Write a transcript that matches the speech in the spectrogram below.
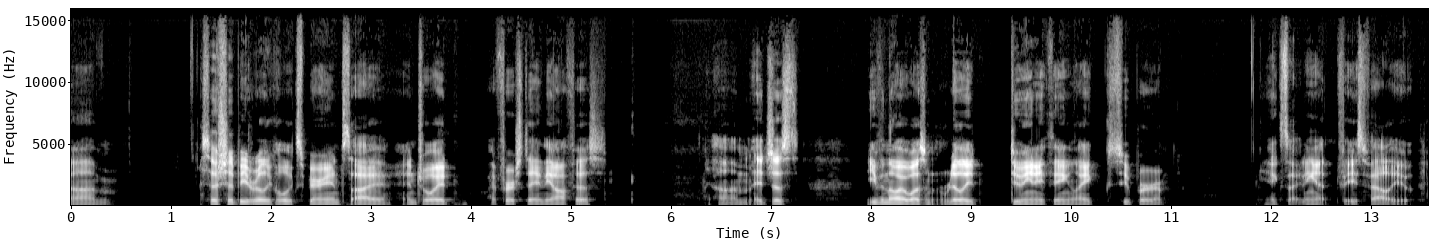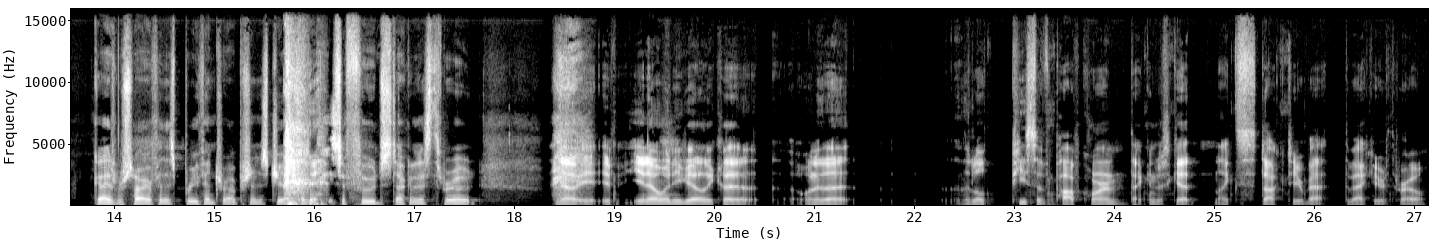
Um, so it should be a really cool experience. I enjoyed my first day in the office. Um, it just, even though I wasn't really doing anything like super exciting at face value. Guys, we're sorry for this brief interruption. As Jeff has a piece of food stuck in his throat. No, if you know when you get like a one of the little piece of popcorn that can just get like stuck to your back the back of your throat,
